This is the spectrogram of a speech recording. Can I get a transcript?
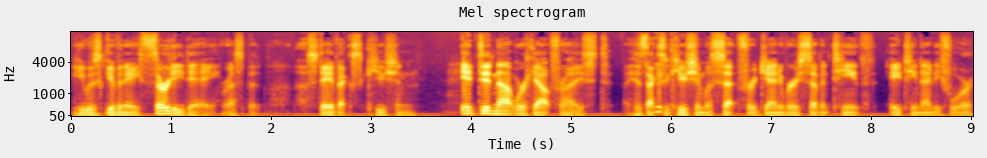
He was given a 30 day respite, a stay of execution. It did not work out for Heist. His execution was set for January 17th, 1894.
